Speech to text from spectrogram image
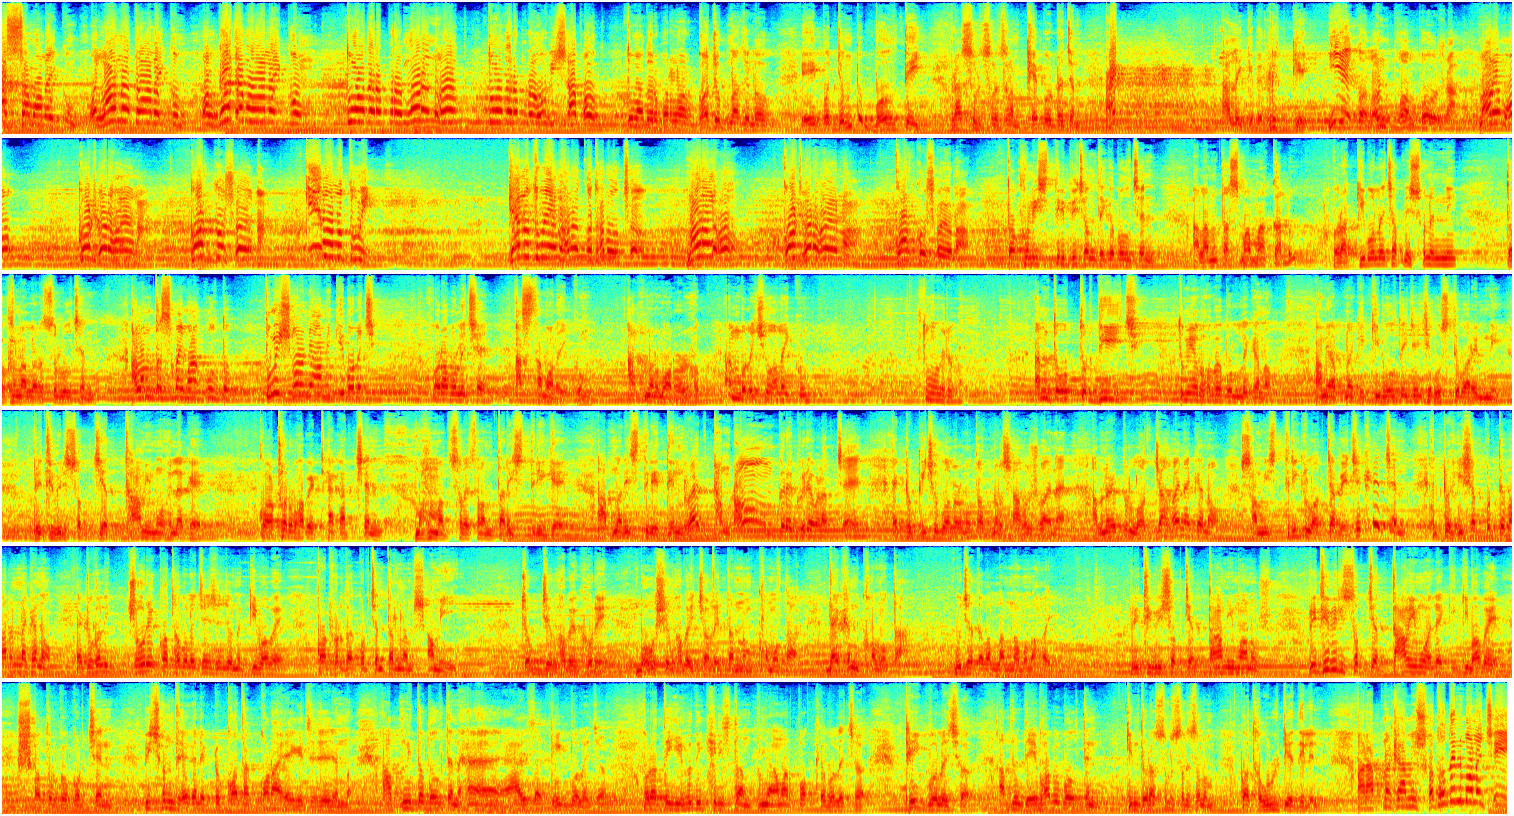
আসসালামু আলাইকুম ও লানাত আলাইকুম ও আলাইকুম। তোমাদের মরণ হোক তোমাদের অভিশাপ হোক তোমাদের উপর আল্লাহর গজব হোক। এই পর্যন্ত বলতেই খেপে উঠেছেন। "এই, আলাইকে রিক্কে ইয়ে গলন ফল নরম হোক কঠোর হয় না কর্কশ হয় না। কি বলো তুমি? কেন তুমি এভাবে কথা বলছো? নরম হো কঠোর হয় না কর্কশ হয় না। তখন স্ত্রী পিছন থেকে বলছেন আলাম তাসমা মা কালু? ওরা কি বলেছে আপনি শোনেননি? তখন আল্লাহ রসুল বলছেন, আলাম তাসমাই মা কুলতো? তুমি শোনেনি, আমি কি বলেছি? ওরা বলেছে, আসসালাম আলাইকুম, আপনার মরণ হোক। আমি বলেছি আলাইকুম তোমাদের। আমি তো উত্তর দিয়েছি, তুমি এভাবে বললে কেন? আমি আপনাকে কি বলতে চাইছি বুঝতে পারেননি? পৃথিবীর সবচেয়ে দামি মহিলাকে কঠোরভাবে ঠেকাচ্ছেন মোহাম্মদ সাল্লাহ সাল্লাম তার স্ত্রীকে। আপনার স্ত্রী দিন রাত ঢং ঢং করে ঘুরে বেড়াচ্ছে। একটু কিছু বলার মতো আপনার সাহস হয় না। আপনার একটু লজ্জা হয় না কেন? স্বামী স্ত্রীকে লজ্জা বেঁচে খেয়েছেন? একটু হিসাব করতে পারেন না কেন? একটু খালি জোরে কথা বলেছে সেজন্য কীভাবে কঠোরতা করছেন? তার নাম স্বামী। চোখ যেভাবে ঘোরে, বউ সেভাবে চলে, তার নাম ক্ষমতা। দেখেন ক্ষমতা। বুঝাতে পারলাম না মনে হয়। পৃথিবীর সবচেয়ে দামি মানুষ, পৃথিবীর সবচেয়ে দামি মহিলাকে কীভাবে সতর্ক করছেন? পিছন থেকে গেলে একটু কথা কড়া হয়ে গেছে সেই জন্য আপনি তো বলতেন হ্যাঁ হ্যাঁ আয়সা ঠিক বলেছ। ওরা তো ইহুদি খ্রিস্টান, তুমি আমার পক্ষে বলেছ। ঠিক বলেছ। আপনি তো এভাবে বলতেন, কিন্তু রাসুল সাল্লাহ সাল্লাম কথা উল্টিয়ে দিলেন। আর আপনাকে আমি শতদিন বলেছি,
